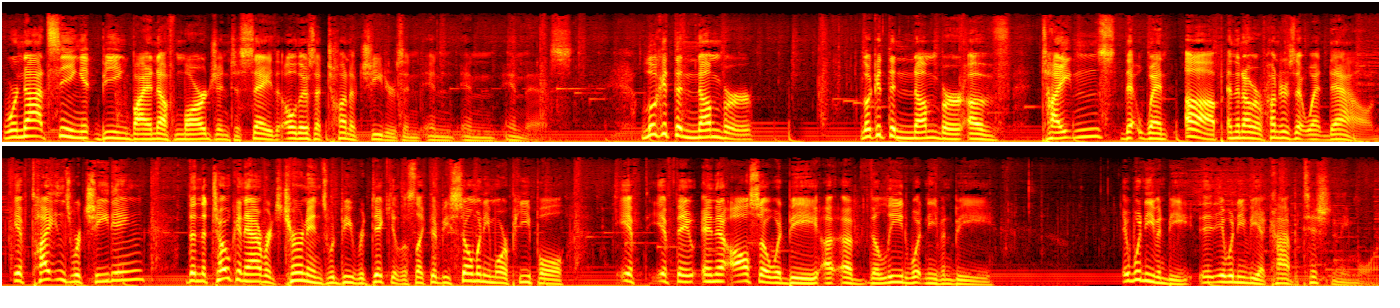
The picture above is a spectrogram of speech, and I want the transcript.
we're not seeing it being by enough margin to say that, oh, there's a ton of cheaters in in in in this. Look at the number Look at the number of Titans that went up and the number of hunters that went down. If Titans were cheating, then the token average turn-ins would be ridiculous. Like there'd be so many more people if if they and it also would be a, a, the lead wouldn't even be it wouldn't even be it wouldn't even be a competition anymore.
